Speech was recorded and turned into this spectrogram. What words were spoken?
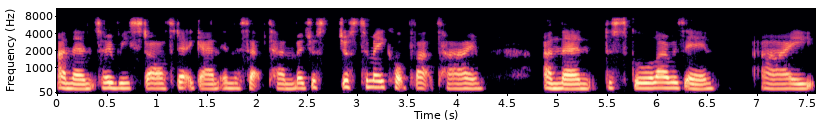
And then so I restarted it again in the September just just to make up that time and then the school I was in, I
